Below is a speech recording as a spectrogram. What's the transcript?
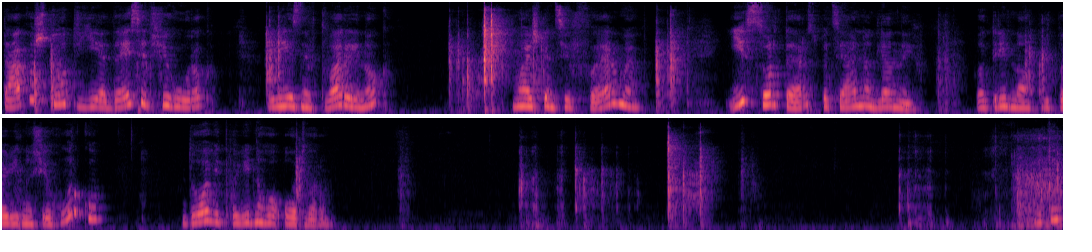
Також тут є 10 фігурок різних тваринок, мешканців ферми і сортер спеціально для них. Потрібно відповідну фігурку до відповідного отвору. Тут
